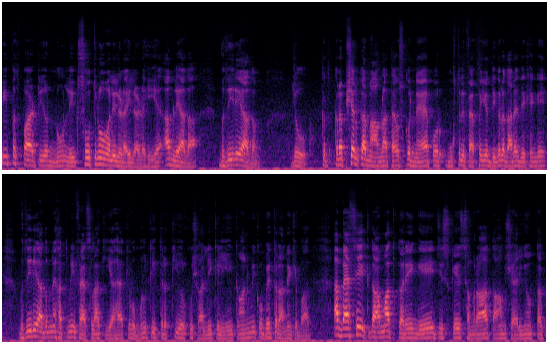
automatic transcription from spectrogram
पीपल्स पार्टी और नून लीग सोतनों वाली लड़ाई लड़ रही है। अब लिहाजा वज़ी अजम जो करप्शन का मामला था, उसको नैप और मुख्तलिफ़ एफ़ आई दिगर अदारे देखेंगे। वज़ी अदम ने हतमी फ़ैसला किया है कि वो मुल्क की तरक्की और खुशहाली के लिए इकानमी को बेहतर आने के बाद अब ऐसे इकदाम करेंगे जिसके समरात आम शहरीों तक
